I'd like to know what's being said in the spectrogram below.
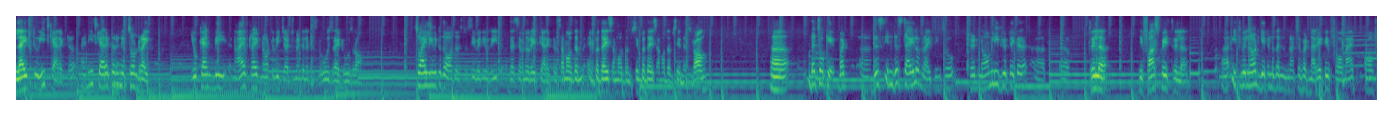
life to each character and each character in its own right. You can be, and I have tried not to be judgmental as to who's right, who's wrong. So I leave it to the authors to see when you read the seven or eight characters. Some of them empathize, some of them sympathize, some of them say that's wrong. Uh, that's okay. But uh, this in this style of writing, so normally if you take a, uh, a thriller, the fast-paced thriller, uh, it will not get into the much of a narrative format of,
